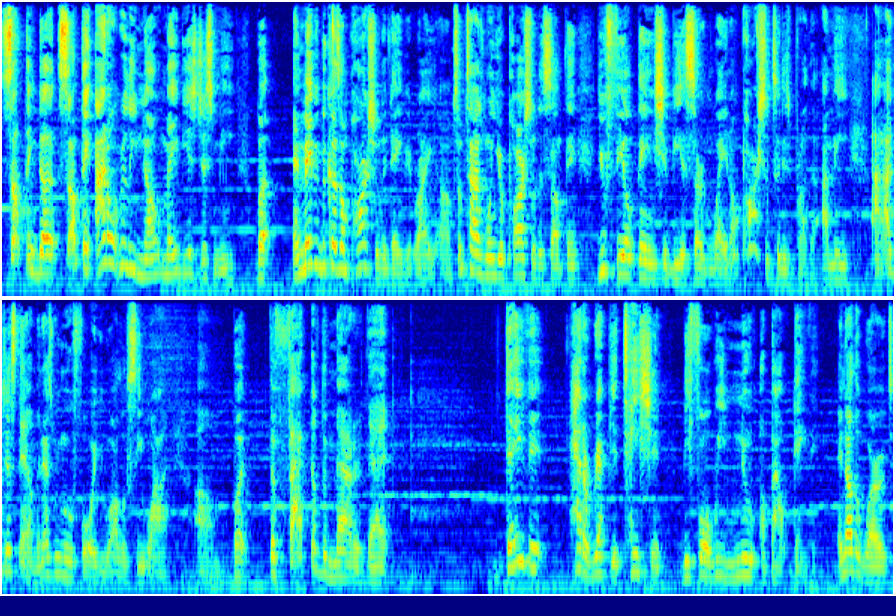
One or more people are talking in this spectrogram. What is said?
something does something I don't really know. Maybe it's just me, but and maybe because I'm partial to David, right? Um, sometimes when you're partial to something, you feel things should be a certain way, and I'm partial to this brother. I mean, I, I just am. And as we move forward, you all will see why. Um, but the fact of the matter that David had a reputation before we knew about David. In other words,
